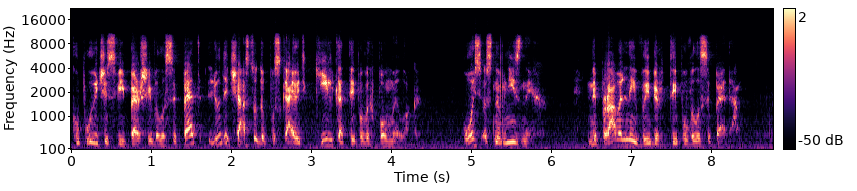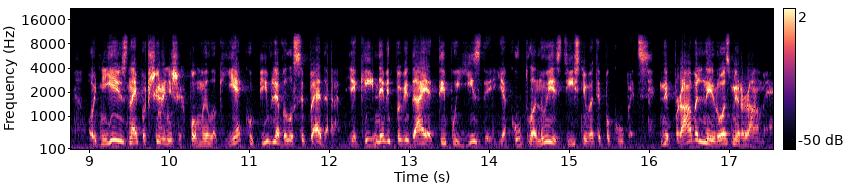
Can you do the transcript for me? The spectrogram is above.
Купуючи свій перший велосипед, люди часто допускають кілька типових помилок. Ось основні з них: неправильний вибір типу велосипеда. Однією з найпоширеніших помилок є купівля велосипеда, який не відповідає типу їзди, яку планує здійснювати покупець. Неправильний розмір рами.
